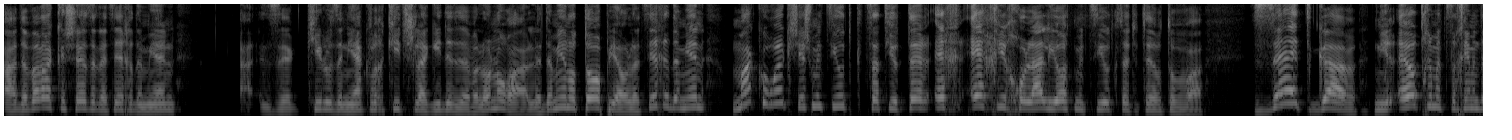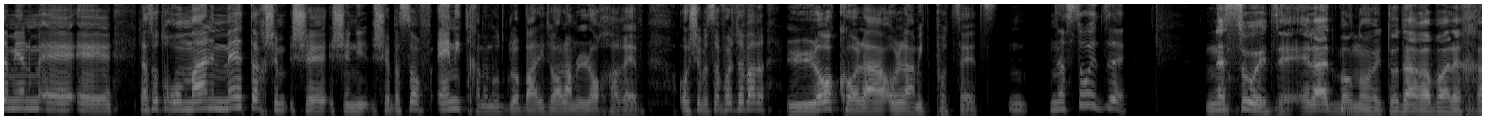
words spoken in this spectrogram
הדבר הקשה זה להצליח לדמיין, אה, זה כאילו זה נהיה כבר קיץ' להגיד את זה, אבל לא נורא, לדמיין אוטופיה, או להצליח לדמיין מה קורה כשיש מציאות קצת יותר, איך, איך יכולה להיות מציאות קצת יותר טובה. זה האתגר. נראה אתכם מצליחים לדמיין, אה, אה, לעשות רומן מתח ש, ש, ש, שבסוף אין התחממות גלובלית והעולם לא חרב, או שבסופו של דבר לא כל העולם מתפוצץ. נסו את זה. נסו את זה. אלעד ברנועי, תודה רבה לך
